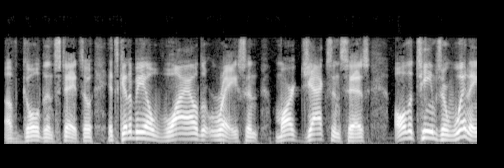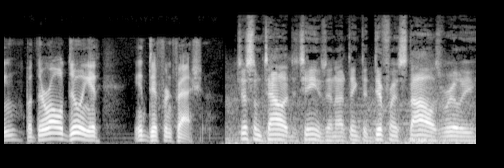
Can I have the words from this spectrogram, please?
of Golden State. So it's going to be a wild race. And Mark Jackson says all the teams are winning, but they're all doing it in different fashion. Just some talented teams, and I think the different styles really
